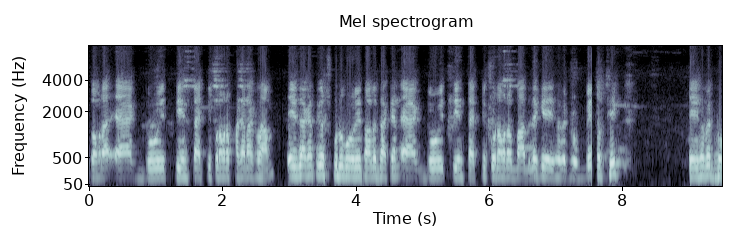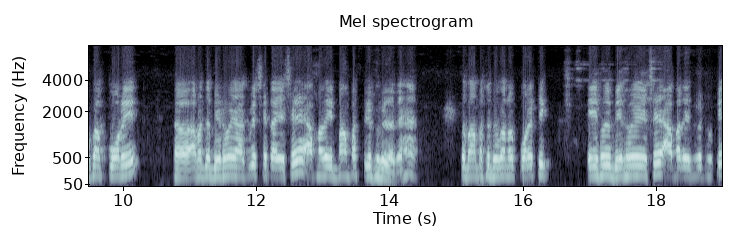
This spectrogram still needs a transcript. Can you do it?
তো আমরা এক, দুই, তিন, চারটি কোর আমরা ফাঁকা রাখলাম। এই জায়গা থেকে শুরু করি তাহলে দেখেন এক, দুই, তিন, চারটি কোর আমরা বাদ রেখে এইভাবে ঢুকবে। তো ঠিক এইভাবে ঢোকার পরে আপনার যা বের হয়ে আসবে সেটা এসে আপনার এই বাম পাশ থেকে ঢুকে যাবে হ্যাঁ? তো বাম পাশে ঢোকানোর পরে ঠিক এইভাবে বের হয়ে এসে আবার এইভাবে ঢুকে,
